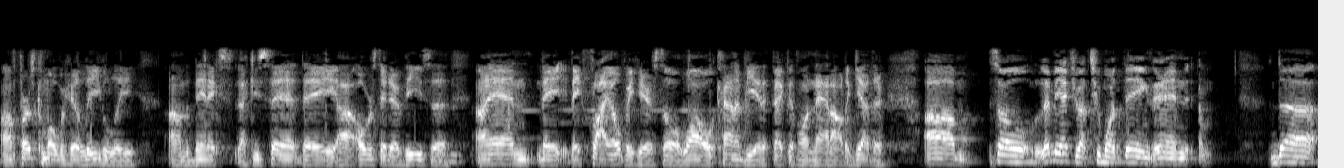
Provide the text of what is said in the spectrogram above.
uh, first come over here legally, um, then ex- like you said, they uh, overstay their visa uh, and they they fly over here. So a wall will kind of be ineffective on that altogether. Um, so let me ask you about two more things. And um, the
